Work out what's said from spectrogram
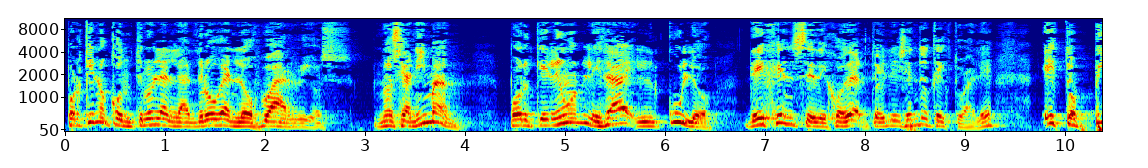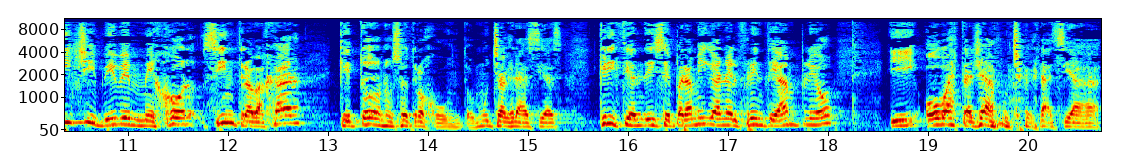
¿Por qué no controlan la droga en los barrios? ¿No se animan? Porque no les da el culo. Déjense de joder, estoy leyendo textual, ¿eh? Estos pichis viven mejor sin trabajar que todos nosotros juntos. Muchas gracias. Cristian dice, para mí gana el Frente Amplio y o basta ya, muchas gracias,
